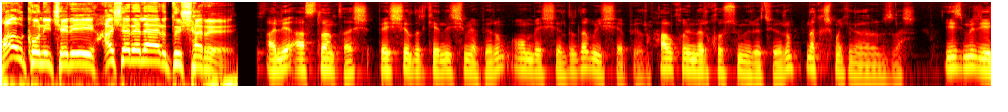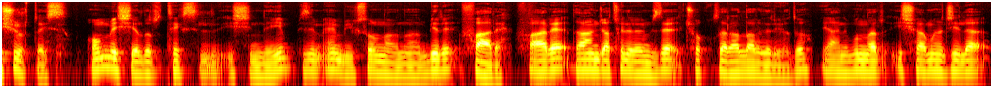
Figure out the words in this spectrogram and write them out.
Falcon içeri, haşereler dışarı. Ali Aslantaş. 5 yıldır kendi işimi yapıyorum. 15 yıldır da bu işi yapıyorum. Halk oyunları kostümü üretiyorum. Nakış makinelerimiz var. İzmir Yeşilyurt'tayız. 15 yıldır tekstil işindeyim. Bizim en büyük sorunlarından biri fare. Fare daha önce atölyelerimize çok zararlar veriyordu. Yani bunlar iş amacıyla,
